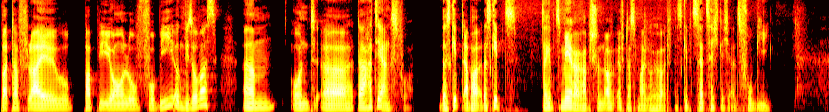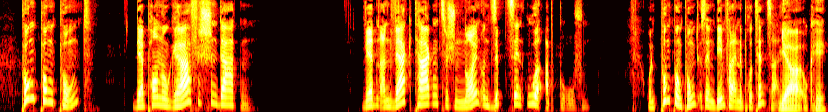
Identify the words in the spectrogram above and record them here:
Butterfly Papillonlophobie, irgendwie sowas. Ähm, und äh, da hat sie Angst vor. Das gibt aber, das gibt's. Da gibt's mehrere, habe ich schon öf- öfters mal gehört. Das gibt's tatsächlich als Phobie. Punkt, Punkt, Punkt der pornografischen Daten werden an Werktagen zwischen 9 und 17 Uhr abgerufen. Und Punkt, Punkt, Punkt ist in dem Fall eine Prozentzahl. Ja, okay.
